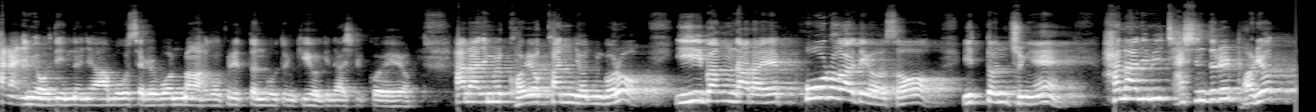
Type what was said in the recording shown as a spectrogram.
하나님이 어디 있느냐 모세를 원망하고 그랬던 모든 기억이 나실 거예요. 하나님을 거역한 연고로 이방 나라의 포로가 되어서 있던 중에 하나님이 자신들을 버렸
